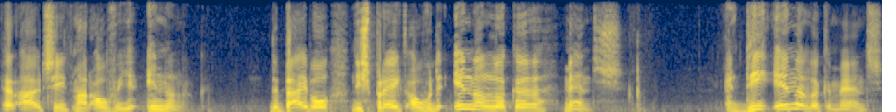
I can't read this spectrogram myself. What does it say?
eruit ziet, maar over je innerlijk. De Bijbel die spreekt over de innerlijke mens. En die innerlijke mens,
